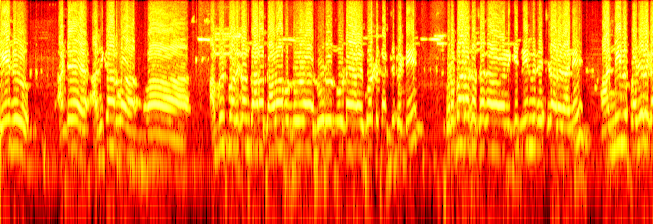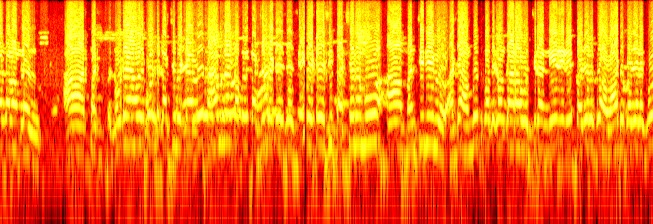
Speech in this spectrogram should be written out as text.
వీళ్ళు అంటే అధికారులు అమృత్ పథకం ద్వారా దాదాపు నూట నూరు నూట యాభై కోట్లు ఖర్చు పెట్టి పురపాలక సంఘానికి నీళ్ళు తెచ్చినారు కానీ ఆ నీళ్ళు ప్రజలకు అందడం లేదు. ఆ నూట యాభై కోట్లు ఖర్చు పెట్టారు. నామినల్ డబ్బులు ఖర్చు పెట్టేసి పెట్టేసి తక్షణము ఆ మంచినీళ్ళు అంటే అమృత్ పథకం ద్వారా వచ్చిన నీటిని ప్రజలకు ఆ వార్డు ప్రజలకు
